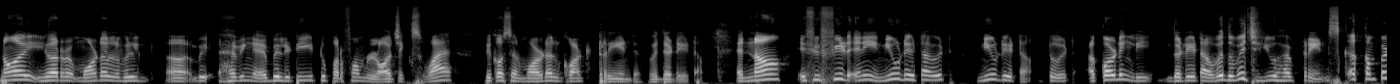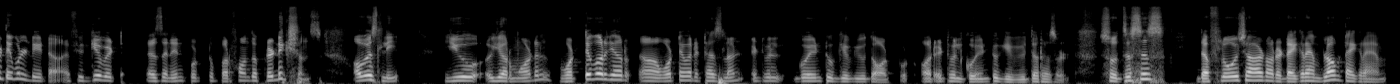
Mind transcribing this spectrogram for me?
Now your model will uh, be having ability to perform logics. Why? Because your model got trained with the data. And now if you feed any new data with new data to it accordingly the data with which you have trained a compatible data if you give it as an input to perform the predictions obviously you your model whatever your uh, whatever it has learned it will going to give you the output or it will going to give you the result. So this is the flow chart or a diagram block diagram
